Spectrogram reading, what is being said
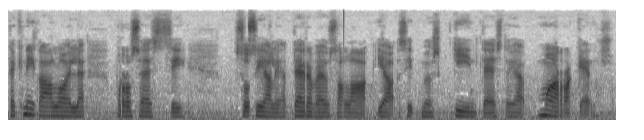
tekniikan aloille, prosessi, sosiaali- ja terveysala ja sitten myös kiinteistö- ja maanrakennus.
